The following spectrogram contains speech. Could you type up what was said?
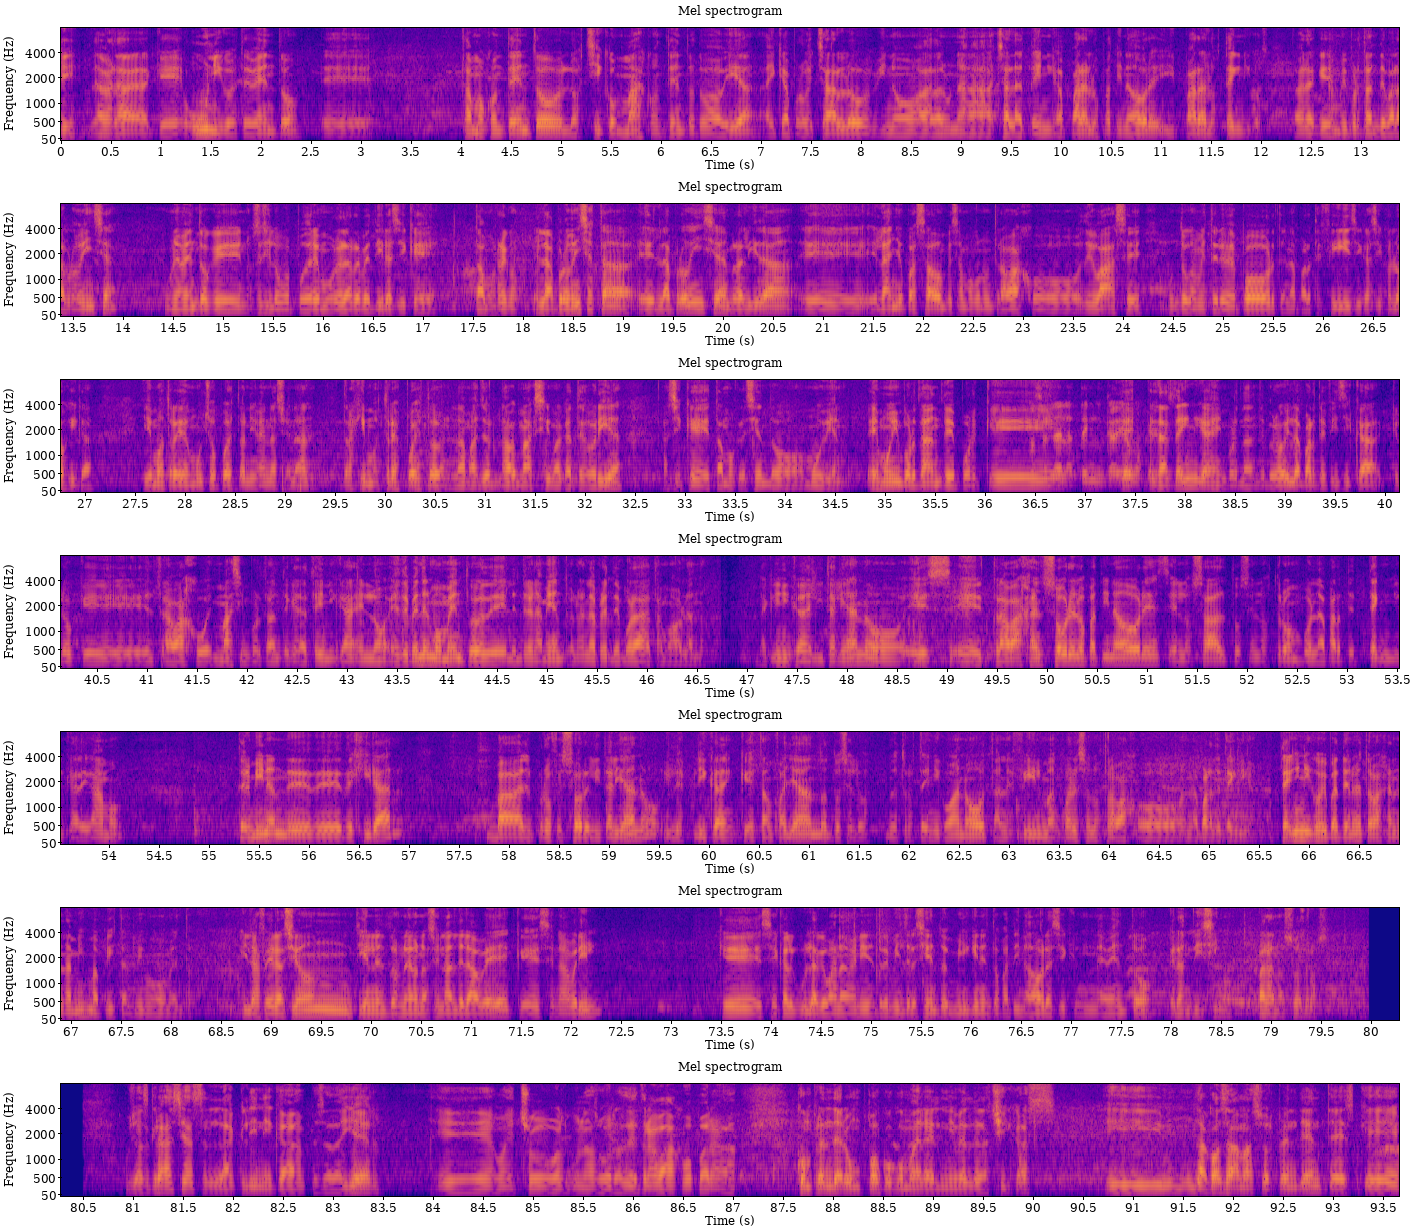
Sí, la verdad que es único este evento. Eh, estamos contentos, los chicos más contentos todavía, hay que aprovecharlo. Vino a dar una charla técnica para los patinadores y para los técnicos. La verdad que es muy importante para la provincia, un evento que no sé si lo podremos volver a repetir, así que estamos La provincia está, eh, la provincia en realidad eh, el año pasado empezamos con un trabajo de base junto con el Ministerio de Deporte en la parte física, psicológica y hemos traído muchos puestos a nivel nacional. Trajimos tres puestos en la mayor, máxima categoría, así que estamos creciendo muy bien. Es muy importante porque... la técnica, digamos. Eh, la técnica es importante, pero hoy la parte física creo que el trabajo es más importante que la técnica. depende del momento del entrenamiento, no en la pretemporada estamos hablando. La clínica del italiano es, eh, trabajan sobre los patinadores, en los saltos, en los trompos, en la parte técnica, digamos. Terminan de, girar, va el profesor, el italiano, y le explica en qué están fallando, entonces nuestros técnicos anotan, les filman cuáles son los trabajos en la parte técnica. Técnicos y patinadores trabajan en la misma pista en el mismo momento. Y la federación tiene el torneo nacional de la B, que es en abril, que se calcula que van a venir entre 1.300 y 1.500 patinadores, así que un evento grandísimo para nosotros. Muchas gracias, la clínica empezó ayer, eh, hemos hecho algunas horas de trabajo para comprender un poco cómo era el nivel de las chicas. Y la cosa más sorprendente es que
